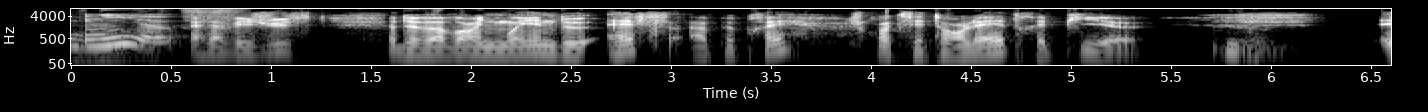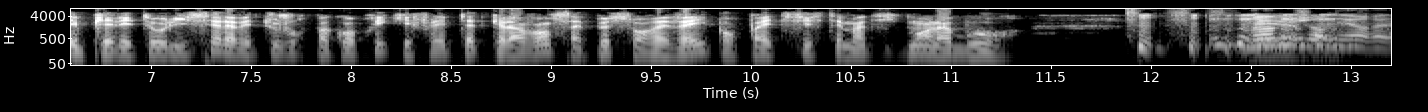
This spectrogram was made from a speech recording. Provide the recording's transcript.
Euh, Elle avait juste, elle devait avoir une moyenne de F à peu près. Je crois que c'était en lettres, et puis, euh, et puis elle était au lycée, elle avait toujours pas compris qu'il fallait peut-être qu'elle avance un peu son réveil pour pas être systématiquement à la bourre. Non, Mais, mais euh, j'en ai.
